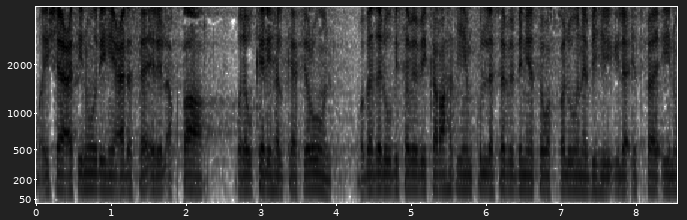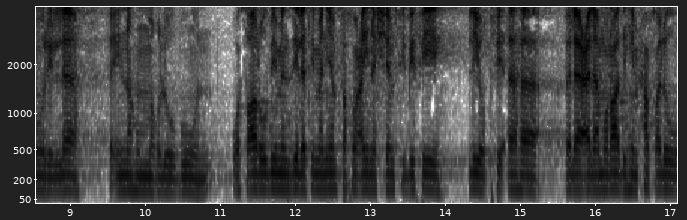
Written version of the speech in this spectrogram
وإشاعة نوره على سائر الأقطار. ولو كره الكافرون وبذلوا بسبب كراهتهم كل سبب يتوصلون به إلى إطفاء نور الله فإنهم مغلوبون. وصاروا بمنزلة من ينفخ عين الشمس بفيه ليطفئها فلا على مرادهم حصلوا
